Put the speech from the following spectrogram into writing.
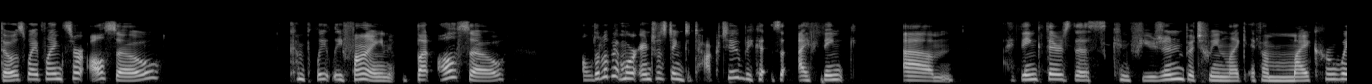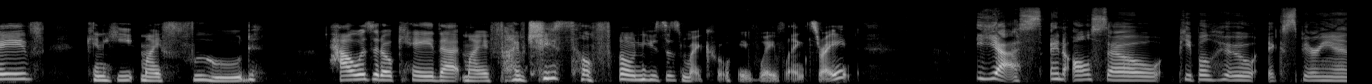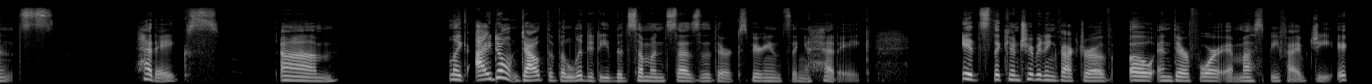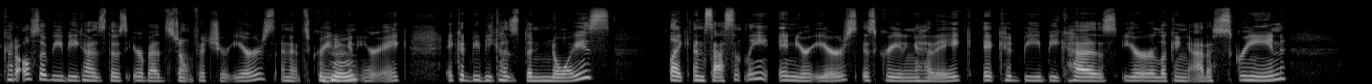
those wavelengths are also completely fine, but also a little bit more interesting to talk to because I think um, I think there's this confusion between like if a microwave can heat my food, how is it okay that my 5G cell phone uses microwave wavelengths, right? Yes. And also, people who experience headaches, um, like, I don't doubt the validity that someone says that they're experiencing a headache. It's the contributing factor of oh and therefore it must be 5g it could also be because those earbuds don't fit your ears and it's creating mm-hmm. an earache. It could be because the noise like incessantly in your ears is creating a headache. It could be because you're looking at a screen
